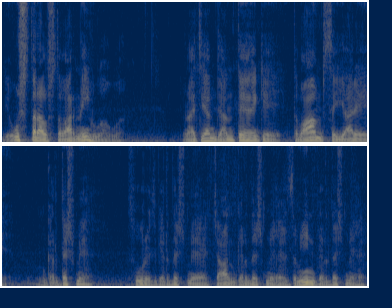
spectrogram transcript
ये उस तरह उस्तवार नहीं हुआ हुआ। चनाचे हम जानते हैं कि तमाम सैारे गर्दश में हैं। सूरज गर्दश में है, चाँद गर्दश में है, ज़मीन गर्दश में है।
